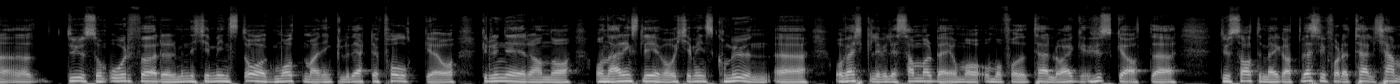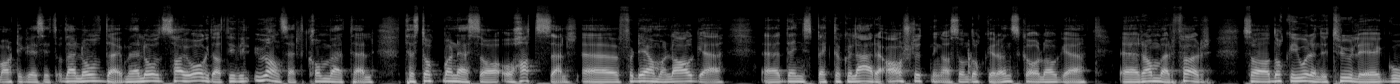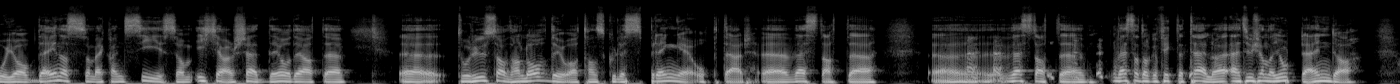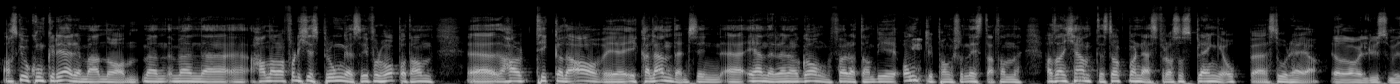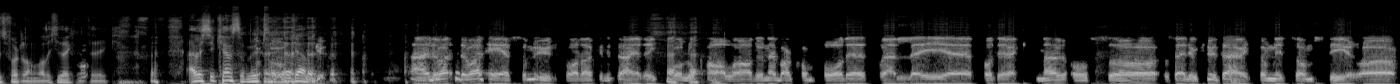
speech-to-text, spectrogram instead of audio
du som ordfører, men ikke minst òg måten man inkluderte folket og grunneierne og, og, næringslivet, og ikke minst kommunen, eh, og virkelig ville samarbeide om å, om å, få det til. Og jeg husker at eh, du sa til meg at hvis vi får det til, kommer Arctic Race hit. Og det lovde jeg. Men jeg lovde, sa jo òg at vi vil uansett komme til, til Stokmarknes og, og Hadsel, eh, for det om å lage eh, den spektakulære avslutninga som dere ønsker å lage eh, rammer for. Så dere gjorde en utrolig god jobb. Det eneste som jeg kan si som ikke har skjedd, det er jo det at eh, eh Tor Hushovd han lovde jo at han skulle sprenge opp der eh, hvis at hvis at, hvis at dere fikk det til. Og jeg, jeg tror ikke han har gjort det ennå. Han skulle jo konkurrere med noen, men, men uh, han har i hvert fall ikke sprunget, så vi får håpe at han uh, har tikka det av i, i kalenderen sin uh, en eller annen gang før at han blir ordentlig pensjonist. At han, at han kommer til Stokmarknes for å sprenge opp Storheia. Ja, det var vel du som utfordra han, var det ikke det, Knut Erik? jeg vet ikke hvem som utfordra hvem. Nei, det var, det var jeg som utfordra Knut Eirik på lokalradioen. Jeg bare kom på det sprellet på direkten der. Og så, så, er det jo Knut Eirik som litt sånn styrer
